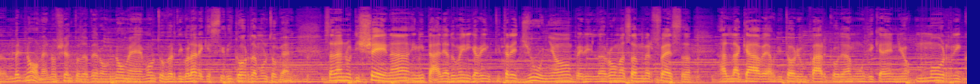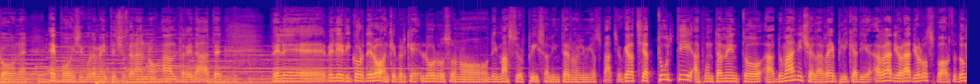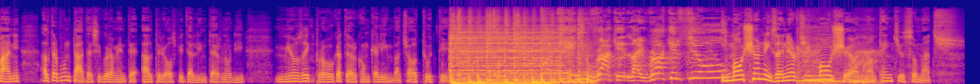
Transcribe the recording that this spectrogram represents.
un bel nome, hanno scelto davvero un nome molto particolare che si ricorda molto bene. Saranno di scena in Italia domenica 23 giugno per il Roma Summer Fest alla Cave Auditorium Parco della Musica Ennio Morricone e poi sicuramente ci saranno altre date. Ve le, ve le ricorderò anche perché loro sono dei masterpiece all'interno del mio spazio. Grazie a tutti, appuntamento a domani, c'è la replica di Radio Radio Lo Sport, domani altra puntata e sicuramente altri ospiti all'interno di Music Provocateur con Kalimba. Ciao a tutti. Emotion is energy in motion. Thank you so much.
